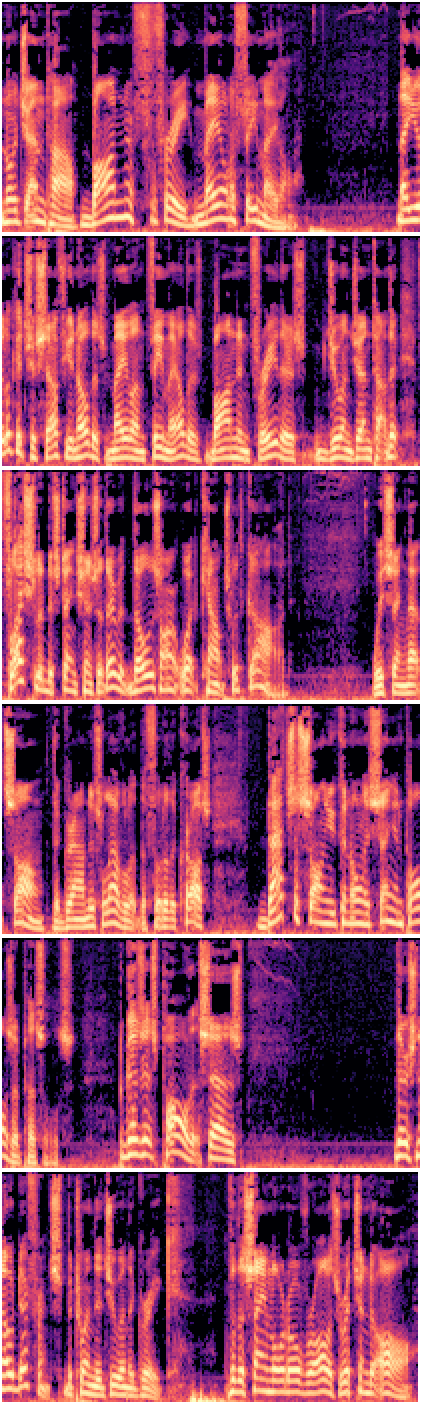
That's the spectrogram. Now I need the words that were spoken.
nor Gentile, bond nor free, male nor female. Now you look at yourself, you know there's male and female, there's bond and free, there's Jew and Gentile. There, fleshly distinctions are there, but those aren't what counts with God. We sing that song, The Ground is Level at the Foot of the Cross. That's a song you can only sing in Paul's epistles. Because it's Paul that says, there's no difference between the Jew and the Greek. For the same Lord over all is rich unto all.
